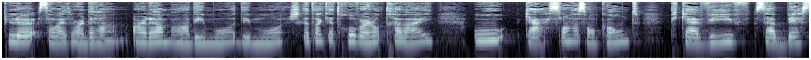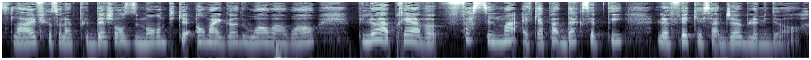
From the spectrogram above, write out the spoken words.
puis là, ça va être un drame, un drame pendant des mois, des mois, jusqu'à temps qu'elle trouve un autre travail ou qu'elle se lance à son compte, puis qu'elle vive sa best life, qu'elle soit la plus belle chose du monde, puis que, oh my god, wow, wow, wow. Puis là, après, elle va facilement être capable d'accepter le fait que sa job l'a mis dehors.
